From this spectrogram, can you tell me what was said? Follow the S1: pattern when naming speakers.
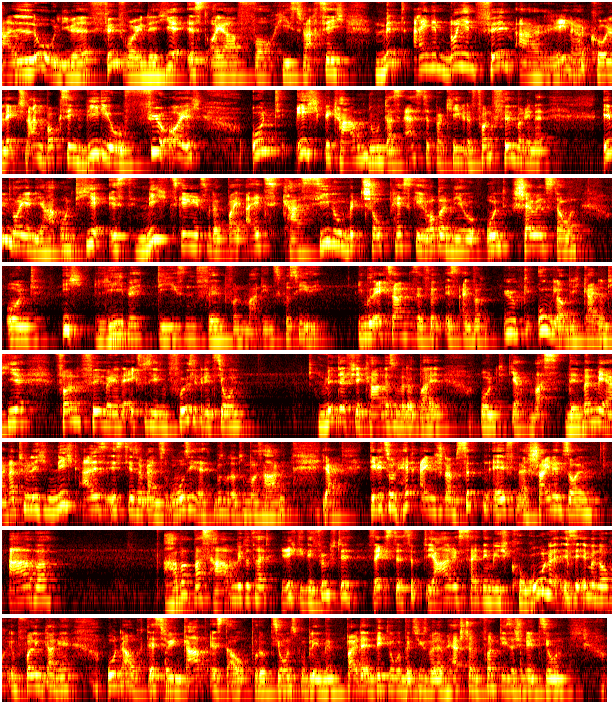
S1: Hallo, liebe Filmfreunde, hier ist euer 480 mit einem neuen Film Arena Collection Unboxing Video für euch. Und ich bekam nun das erste Paket wieder von Filmarena im neuen Jahr. Und hier ist nichts Gängiges mit dabei als Casino mit Joe Pesci, Robert Niro und Sharon Stone. Und ich liebe diesen Film von Martin Scorsese ich muss echt sagen, dieser Film ist einfach unglaublich geil. Und hier von Film in der exklusiven Full-Edition mit der 4K-Version mit dabei. Und ja, was will man mehr? Natürlich nicht alles ist hier so ganz rosig, das muss man dazu mal sagen. Ja, die Edition hätte eigentlich schon am 7.11. erscheinen sollen, aber aber was haben wir zurzeit? Richtig, die fünfte, sechste, siebte Jahreszeit, nämlich Corona ist ja immer noch im vollen Gange und auch deswegen gab es da auch Produktionsprobleme bei der Entwicklung bzw. bei der Herstellung von dieser Edition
